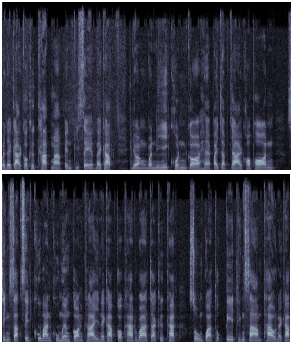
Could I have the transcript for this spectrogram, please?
บรรยากาศก็คึกคักมากเป็นพิเศษนะครับ อย่างวันนี้คนก็แห่ไปจับจ่ายขอพร สิ่งศักดิ์สิทธิ์คู่บ้านคู่เมืองก่อนใครนะครับ ก็คาดว่าจะคึกคักสูงกว่าทุกปีถึง 3 เท่านะครับ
